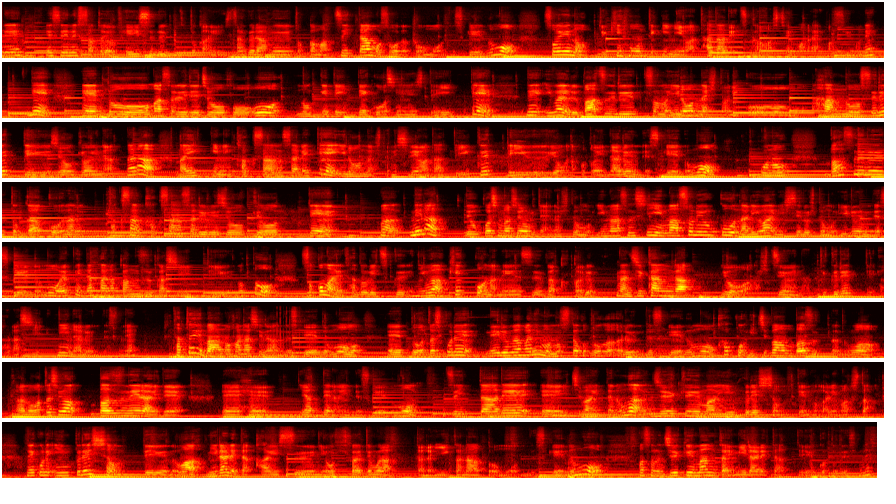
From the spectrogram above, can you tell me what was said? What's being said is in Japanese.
で SNS 例えば Facebook とか Instagram とか、まあ、Twitter もそうだと思うんですけれどもそういうのって基本的にはタダで使わせてもらえますよね。で、えーとまあ、それで情報を乗っけていって更新していってでいわゆるバズるそのいろんな人にこう反応するっていう状況になったら、まあ、一気に拡散されていろんな人に知れ渡っていくっていうようなことになるんですけれどもこのバズるとかこうなんかたくさん拡散される状況ってまあ、狙って起こしましょうみたいな人もいますし、まあ、それをこうなりわいにしてる人もいるんですけれどもやっぱりなかなか難しいっていうのとそこまでたどり着くには結構な年数がかかる、まあ、時間が要は必要になってくるっていう話になるんですね。例えばあの話なんですけれども、えっと私これメールマガにも載せたことがあるんですけれども過去一番バズったのはあの私はバズ狙いでえーやってないんですけれども、ツイッターで、えー一番いったのが19万インプレッションっていうのがありました。で、これインプレッションっていうのは見られた回数に置き換えてもらったらいいかなと思うんですけれども、まあ、その19万回見られたっていうことですね。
